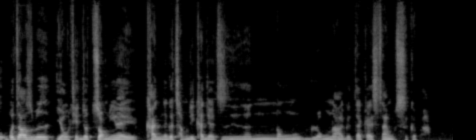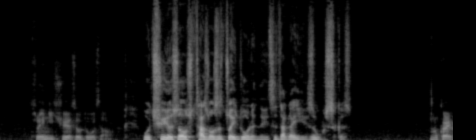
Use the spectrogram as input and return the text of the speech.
我不知道是不是有田就中，因为看那个场地看起来只能容容纳个大概三五十个吧。所以你去的时候多少我去的时候，他说是最多人的一次，大概也是五十个，？OK，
